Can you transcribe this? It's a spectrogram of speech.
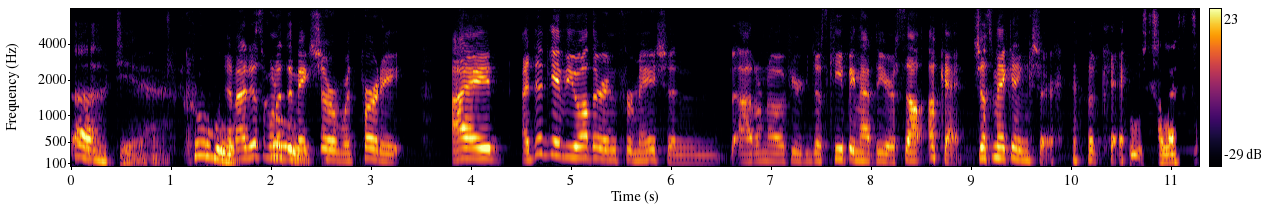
oh dear, cruel. And I just wanted to make sure with Purdy, I I did give you other information. I don't know if you're just keeping that to yourself. Okay, just making sure. okay. Ooh, Celeste.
